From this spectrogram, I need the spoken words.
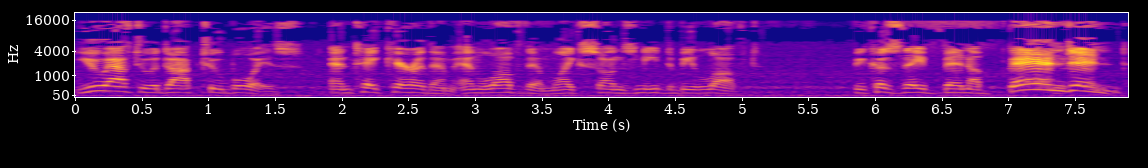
you have to adopt two boys and take care of them and love them like sons need to be loved because they've been abandoned.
